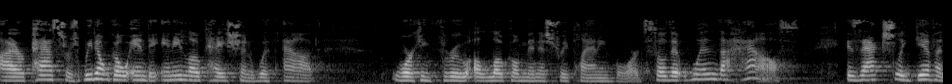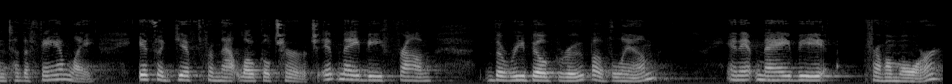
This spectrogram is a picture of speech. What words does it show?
Our pastors, we don't go into any location without working through a local ministry planning board so that when the house is actually given to the family, it's a gift from that local church. It may be from the rebuild group of Lim, and it may be from Amor,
